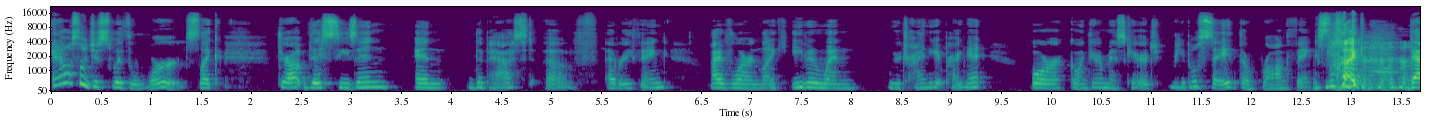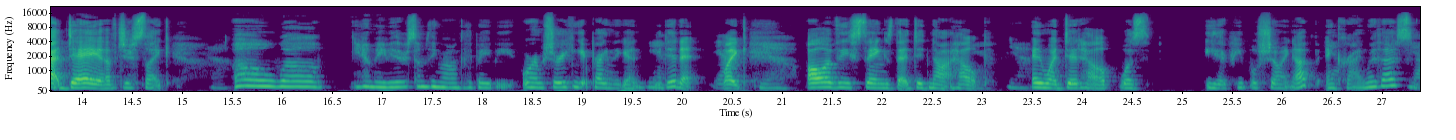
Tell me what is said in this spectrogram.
and also just with words like throughout this season and the past of everything, I've learned like even when we were trying to get pregnant or going through a miscarriage, people say the wrong things. Like that day of just like, oh, well, you know, maybe there's something wrong with the baby, or I'm sure you can get pregnant again. Yeah. You didn't. Yeah. Like Yeah. All of these things that did not help. Yeah. And what did help was either people showing up and crying with us, Yeah.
